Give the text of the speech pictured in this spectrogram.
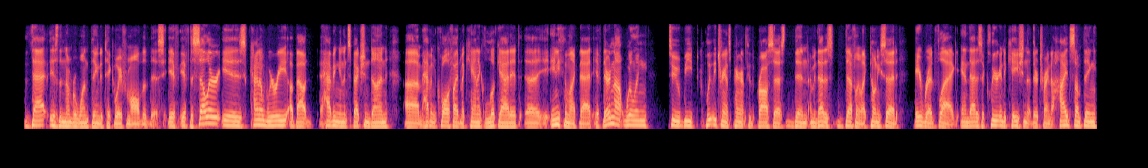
that is the number one thing to take away from all of this. If if the seller is kind of weary about having an inspection done, um, having a qualified mechanic look at it, uh, anything like that, if they're not willing to be completely transparent through the process, then I mean that is definitely like Tony said a red flag. And that is a clear indication that they're trying to hide something,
